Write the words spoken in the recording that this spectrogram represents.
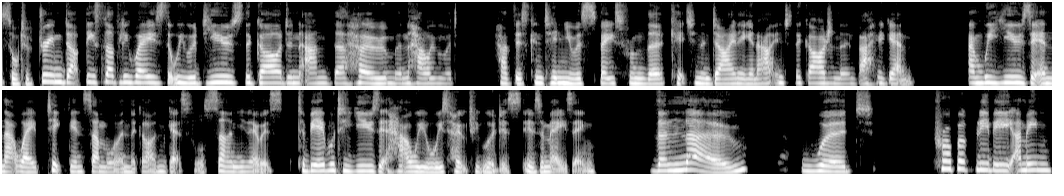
sort of dreamed up these lovely ways that we would use the garden and the home and how we would have this continuous space from the kitchen and dining and out into the garden and back again and we use it in that way, particularly in summer when the garden gets full sun. You know, it's to be able to use it how we always hoped we would is, is amazing. The low would probably be, I mean,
